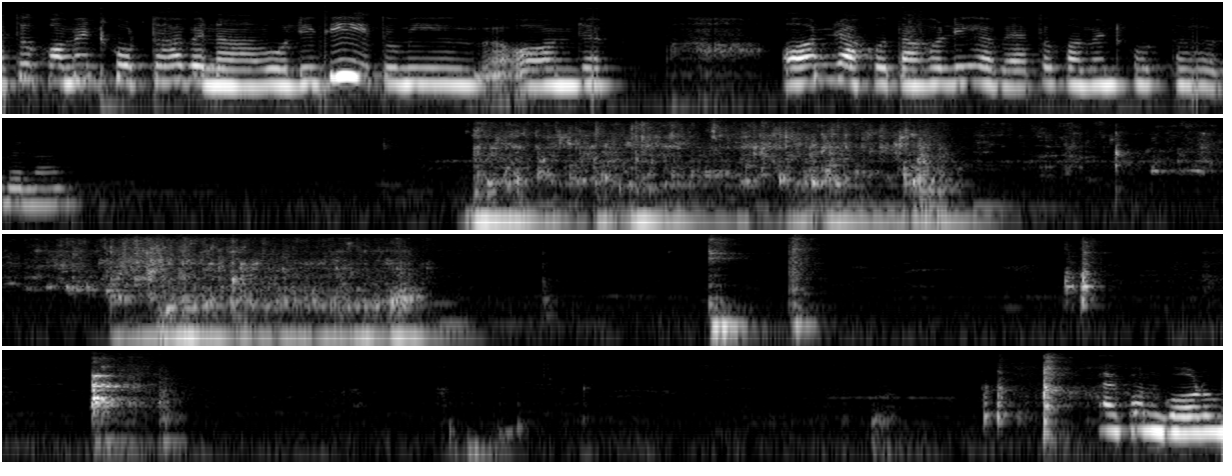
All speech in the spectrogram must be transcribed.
এত কমেন্ট করতে হবে না বলিদি তুমি অন অন রাখো, তাহলেই হবে, এত কমেন্ট করতে হবে না। এখন গরম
